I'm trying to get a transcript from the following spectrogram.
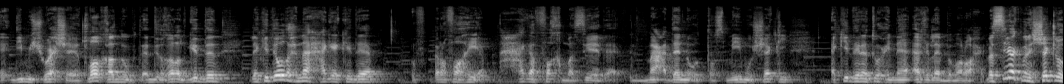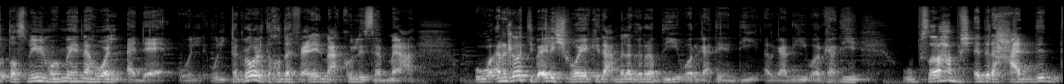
دي مش وحشة إطلاقا وبتأدي الغلط جدا، لكن دي واضح إنها حاجة كده رفاهية، حاجة فخمة زيادة، المعدن والتصميم والشكل أكيد هنا توحي إنها أغلى بمراحل. بس سيبك من الشكل والتصميم المهم هنا هو الأداء وال- والتجربة اللي تاخدها فعليا مع كل سماعة. وأنا دلوقتي بقالي شوية كده عمال أجرب دي وأرجع تاني دي أرجع دي وأرجع دي. وبصراحة مش قادر أحدد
